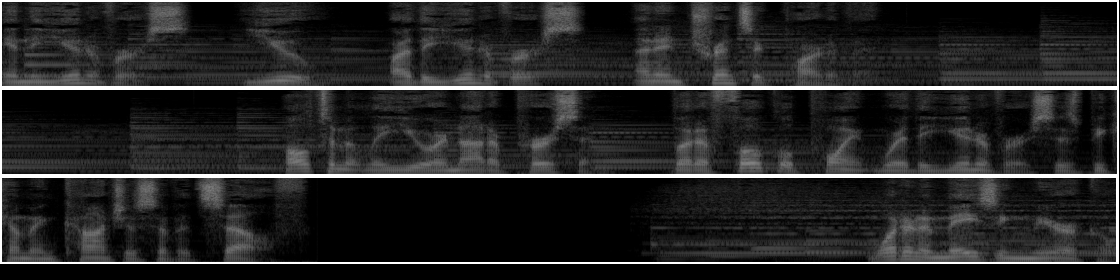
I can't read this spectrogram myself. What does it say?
in the universe, you are the universe, an intrinsic part of it. Ultimately, you are not a person, but a focal point where the universe is becoming conscious of itself. What an amazing miracle!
